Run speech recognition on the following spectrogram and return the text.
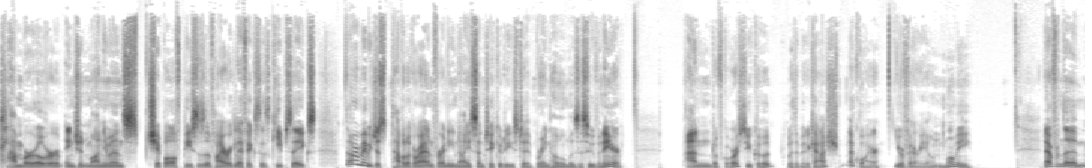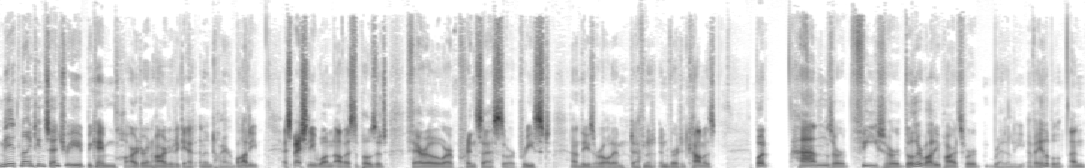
clamber over ancient monuments, chip off pieces of hieroglyphics as keepsakes, or maybe just have a look around for any nice antiquities to bring home as a souvenir. And, of course, you could, with a bit of cash, acquire your very own mummy. Now, from the mid 19th century, it became harder and harder to get an entire body, especially one of a supposed pharaoh or princess or priest, and these are all in definite inverted commas. But hands or feet or other body parts were readily available and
